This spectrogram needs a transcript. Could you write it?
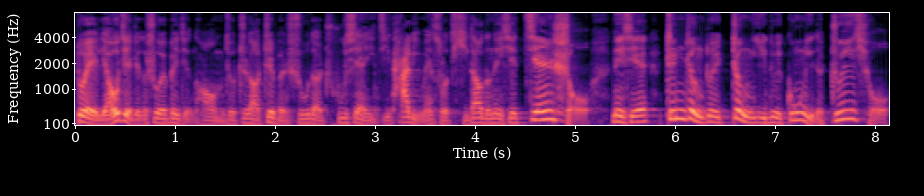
对，了解这个社会背景的话，我们就知道这本书的出现以及它里面所提到的那些坚守，那些真正对正义、对公理的追求，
